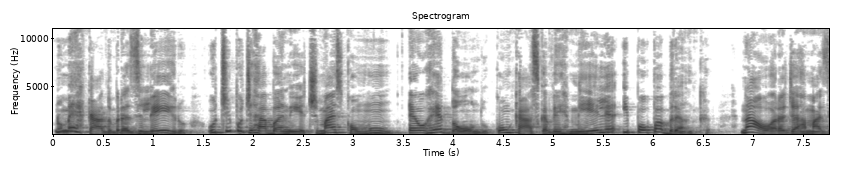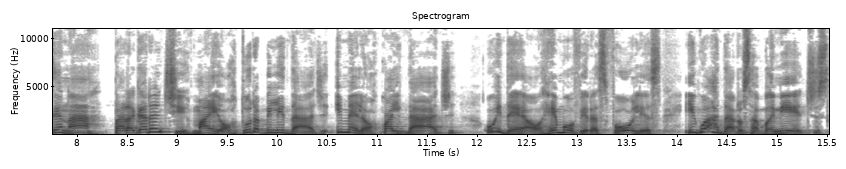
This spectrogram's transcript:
No mercado brasileiro, o tipo de rabanete mais comum é o redondo, com casca vermelha e polpa branca. Na hora de armazenar, para garantir maior durabilidade e melhor qualidade, o ideal é remover as folhas e guardar os rabanetes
